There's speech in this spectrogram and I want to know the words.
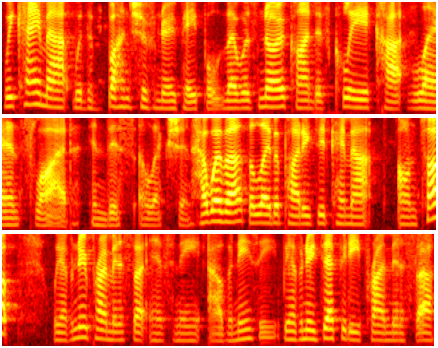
we came out with a bunch of new people. There was no kind of clear cut landslide in this election. However, the Labor Party did come out on top. We have a new Prime Minister, Anthony Albanese. We have a new Deputy Prime Minister,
